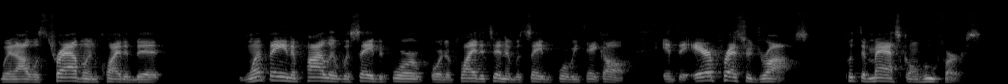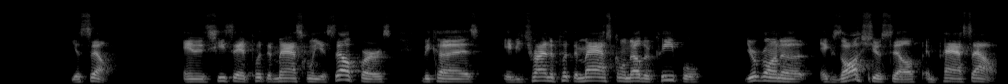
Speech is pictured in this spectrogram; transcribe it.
when I was traveling quite a bit, one thing the pilot would say before, or the flight attendant would say before we take off, if the air pressure drops, put the mask on who first? Yourself. And she said, put the mask on yourself first, because if you're trying to put the mask on other people, you're going to exhaust yourself and pass out.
